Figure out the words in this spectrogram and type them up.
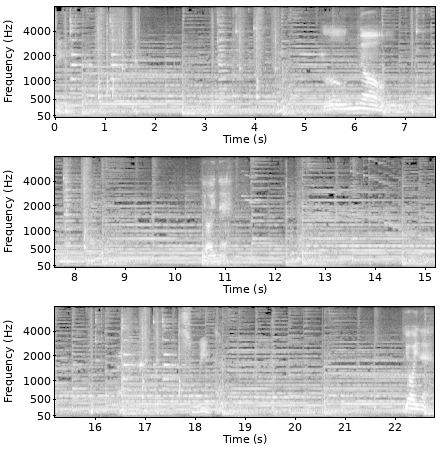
15. no. Joj ne. Sweet. Joj ne.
